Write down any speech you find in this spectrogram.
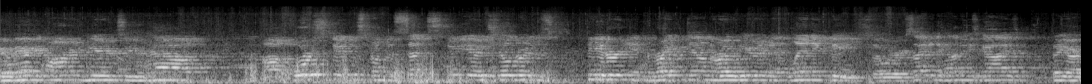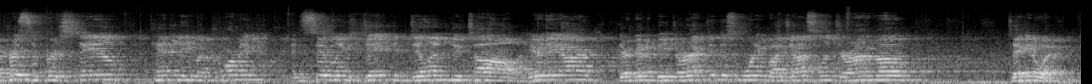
We are very honored here to have uh, four students from the Set Studio Children's Theater in right down the road here in Atlantic Beach. So we're excited to have these guys. They are Christopher Stam, Kennedy McCormick, and siblings Jake and Dylan Nuttall. Here they are. They're going to be directed this morning by Jocelyn Geronimo. Take it away.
